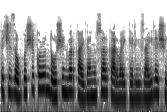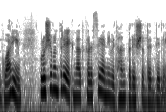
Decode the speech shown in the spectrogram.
त्याची चौकशी करून दोषींवर कायद्यानुसार कारवाई केली जाईल अशी ग्वाही कृषीमंत्री एकनाथ खडसे यांनी विधान परिषदेत दिली.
